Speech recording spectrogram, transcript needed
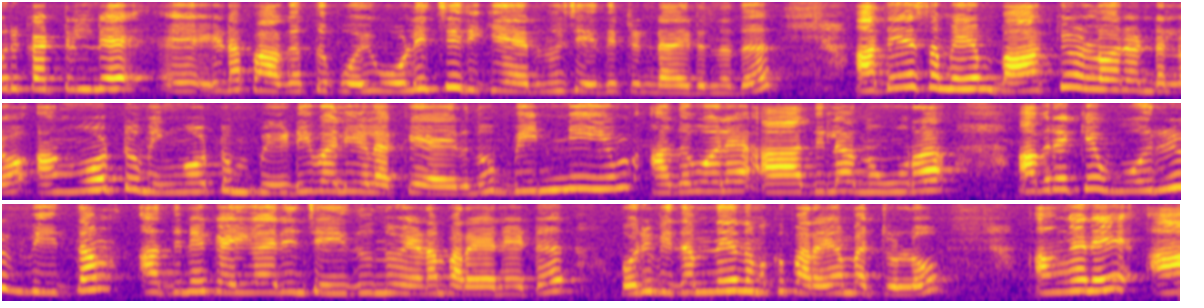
ഒരു കട്ടിലിന്റെ ഇടഭാഗത്ത് പോയി ഒളിച്ചിരിക്കുകയായിരുന്നു ചെയ്തിട്ടുണ്ടായിരുന്നത്. അതേസമയം ബാക്കിയുള്ളവരുണ്ടല്ലോ അങ്ങോട്ടും ഇങ്ങോട്ടും പിടിവലികളൊക്കെ ആയിരുന്നു. ബിന്നിയും അതുപോലെ ആദില നൂറ അവരൊക്കെ ഒരുവിധം അതിനെ കൈകാര്യം ചെയ്തു എന്ന് വേണം പറയാനായിട്ട്. ഒരുവിധം എന്നേ നമുക്ക് പറയാൻ പറ്റുള്ളൂ. അങ്ങനെ ആ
